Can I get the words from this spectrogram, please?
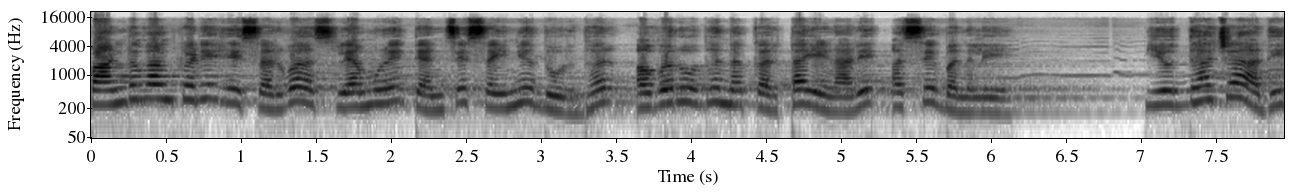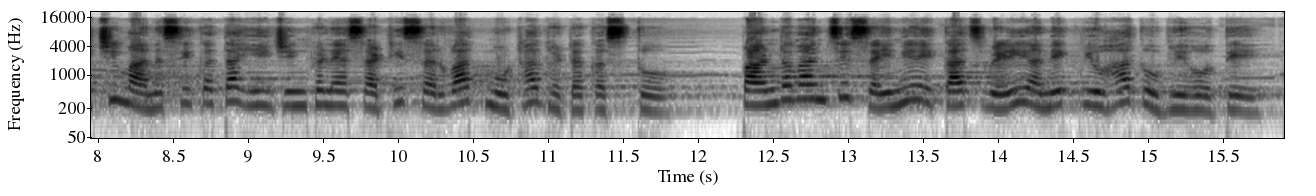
पांडवांकडे हे सर्व असल्यामुळे त्यांचे सैन्य दुर्धर अवरोध न करता येणारे असे बनले. युद्धाच्या आधीची मानसिकता ही जिंकण्यासाठी सर्वात मोठा घटक असतो. पांडवांचे सैन्य एकाच वेळी अनेक व्यूहात उभे होते.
